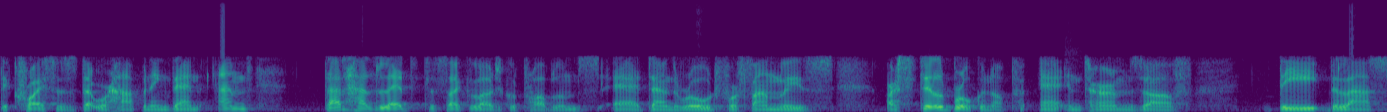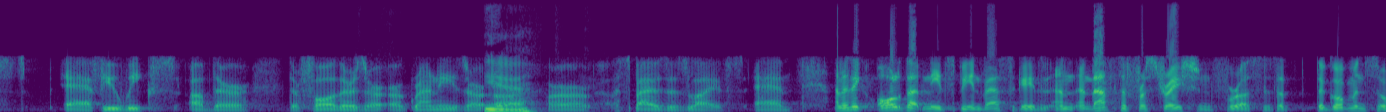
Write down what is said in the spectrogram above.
the crises that were happening then, and that has led to psychological problems uh, down the road where families are still broken up uh, in terms of the the last uh, few weeks of their their fathers or, or grannies or, yeah. or, or, spouses' lives. Um, and I think all of that needs to be investigated. And, and that's the frustration for us is that the government so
